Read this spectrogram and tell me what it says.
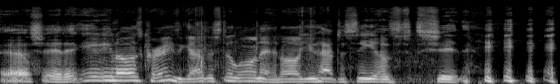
Yeah, shit. It, you, you know, it's crazy, guys. They're still on that. Oh, you have to see us shit.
